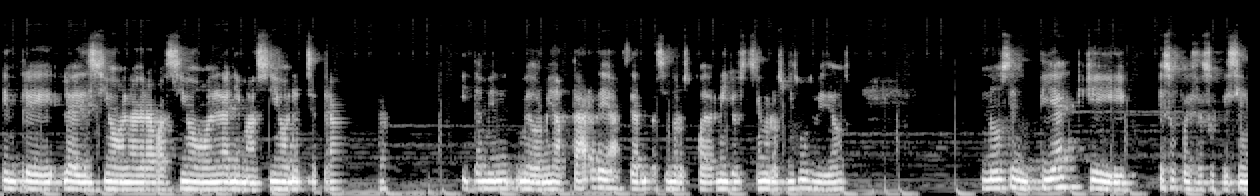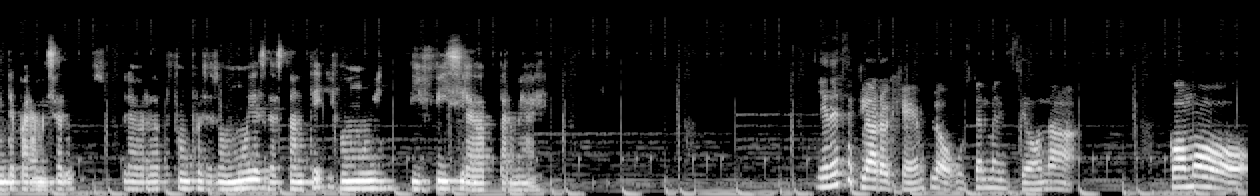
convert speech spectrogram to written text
entre la edición, la grabación, la animación, etcétera, y también me dormía tarde haciendo los cuadernillos, haciendo los mismos videos, no sentía que eso fuese suficiente para mis alumnos. La verdad fue un proceso muy desgastante y fue muy difícil adaptarme a él. Y en este claro ejemplo, usted menciona cómo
